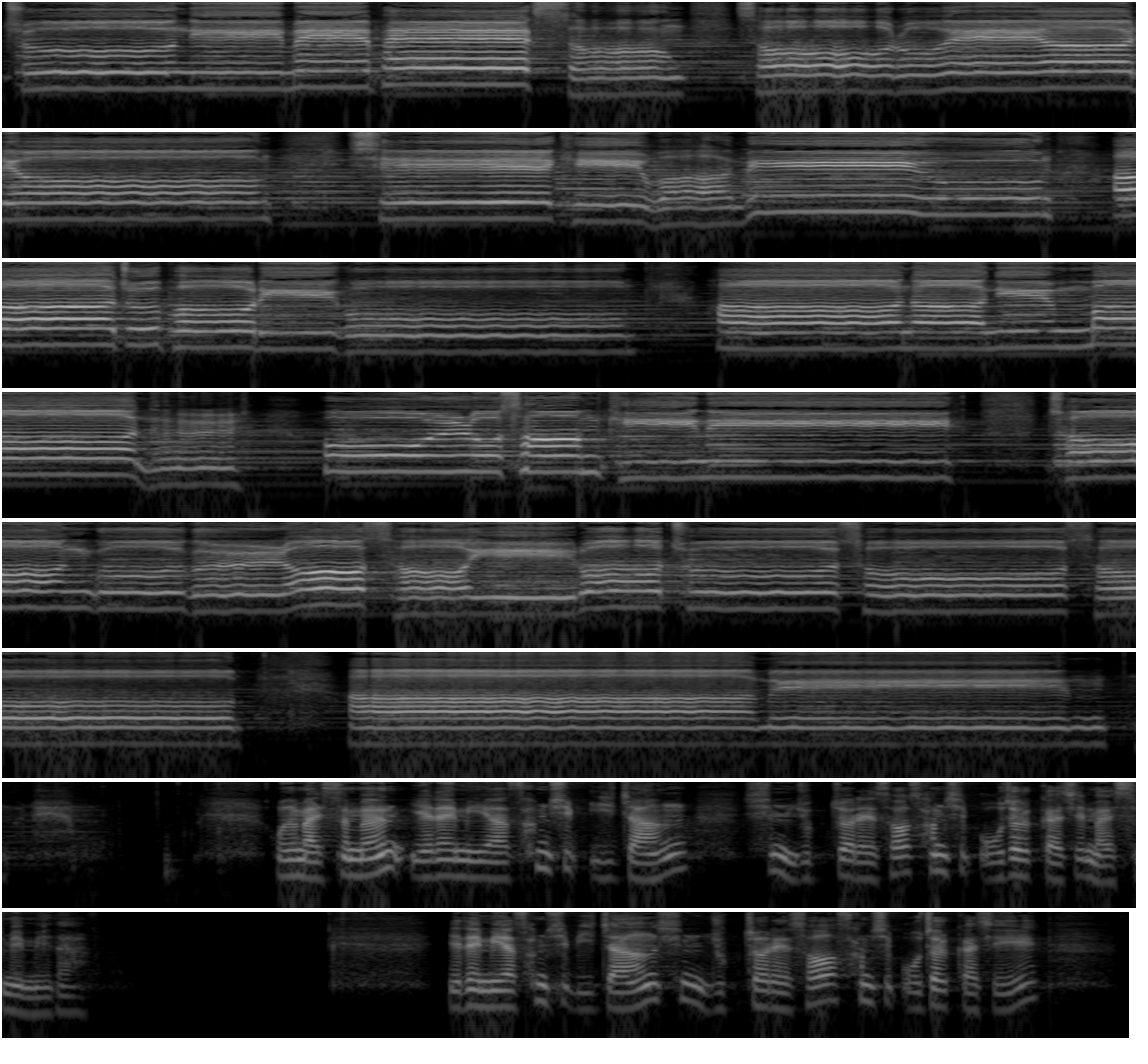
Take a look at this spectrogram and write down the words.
주님의 백성 서 아멘. 오늘 말씀은 예레미야 32장 16절에서 35절까지 말씀입니다. 예레미야 32장 16절에서 35절까지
